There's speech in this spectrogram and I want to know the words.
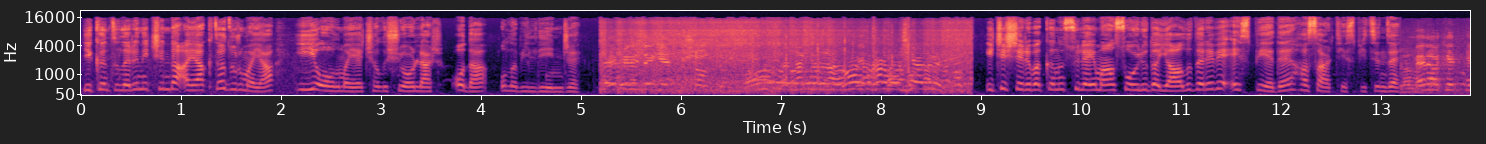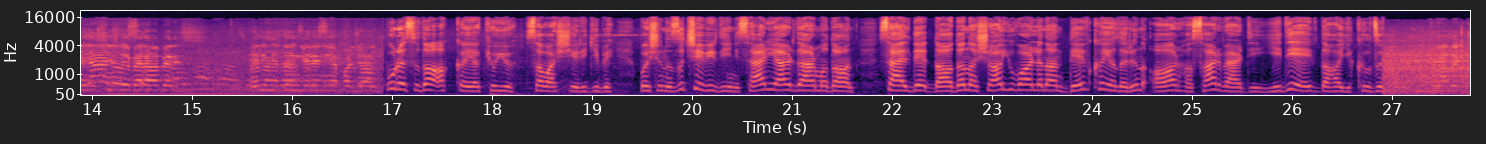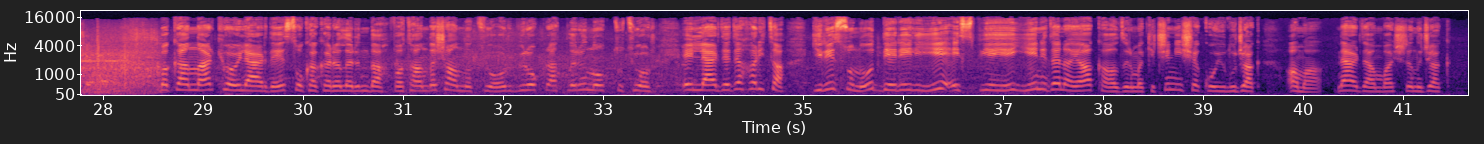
Yıkıntıların içinde ayakta durmaya, iyi olmaya çalışıyorlar. O da olabildiğince. Hepinize geçmiş olsun. Hoş geldiniz. İçişleri Bakanı Süleyman Soylu da Yağlıdere ve Espiye'de hasar tespitinde. Merak etmeyin sizle beraberiz. Elimizden geleni yapacağız. Burası da Akkaya köyü, savaş yeri gibi. Başınızı çevirdiğiniz her yer darmadağın. Selde dağdan aşağı yuvarlanan dev kayaların ağır hasar verdiği 7 ev daha yıkıldı. Bakanlar köylerde, sokak aralarında vatandaş anlatıyor, bürokratları not tutuyor. Ellerde de harita. Giresun'u, Dereli'yi, Espiye'yi yeniden ayağa kaldırmak için işe koyulacak. Ama nereden başlanacak?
